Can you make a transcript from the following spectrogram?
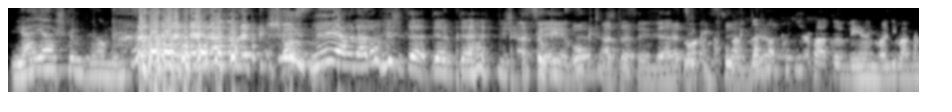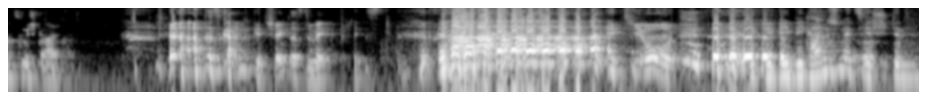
Ja, ja, stimmt, genau. Mit, Der hat doch nicht geschossen. Nee, aber der hat doch mich, der, der, der hat mich Ach so, gesehen. geguckt der hat er. mich gesehen, Der Hat so So, dann lass mal, geguckt, lass mal für die Karte wählen, weil die war ganz ziemlich geil. Der hat das gar nicht gecheckt, dass du weg bist. Idiot. wie, wie, wie kann ich denn jetzt hier stimmen?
